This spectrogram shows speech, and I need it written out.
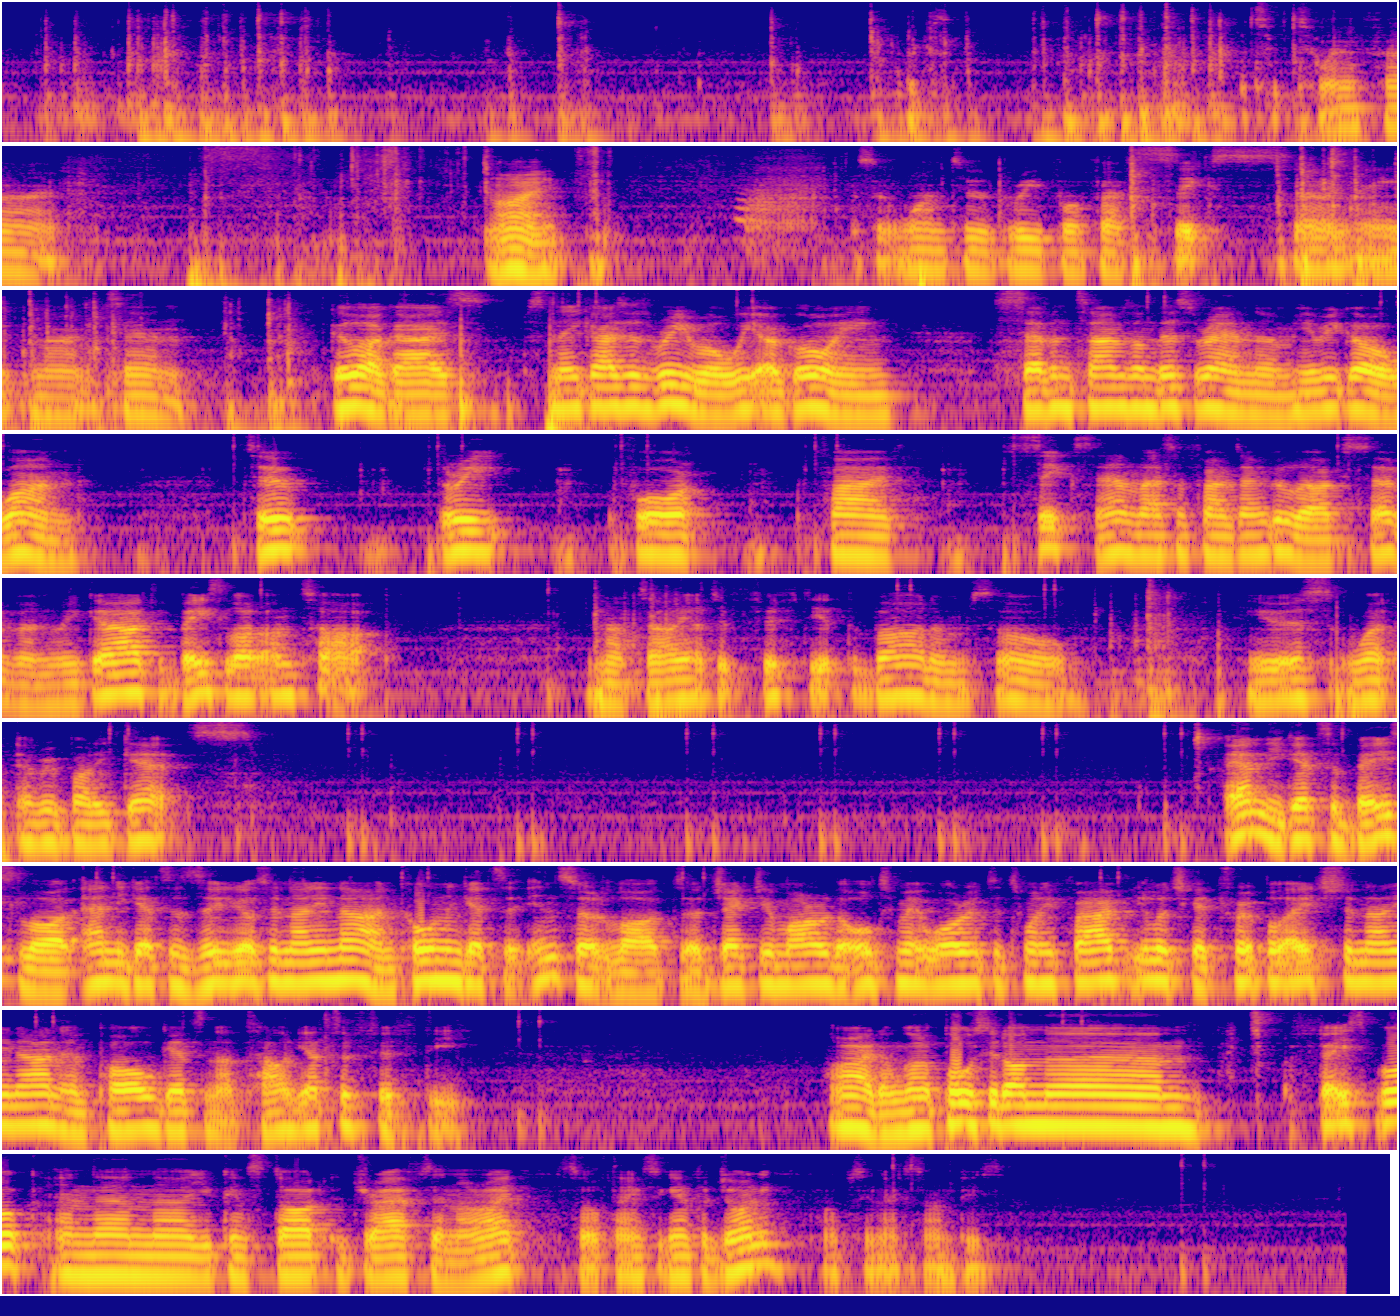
25. Alright. So 1, 2, 3, 4, 5, 6, 7, 8, 9, 10. Good luck, guys. Snake Eyes is reroll. We are going seven times on this random. Here we go. One, two, three, four, five, six, and last and final time. Good luck. Seven. We got base lot on top. Natalya to 50 at the bottom. So here's what everybody gets. Andy gets a base lot. Andy gets a Ziggler to 99. Conan gets an insert lot. Uh, Jack Giamaro, the Ultimate Warrior to 25. Illich gets Triple H to 99. And Paul gets Natalya to 50. Alright, I'm going to post it on um, Facebook. And then uh, you can start drafting, alright? So thanks again for joining. Hope to see you next time. Peace.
